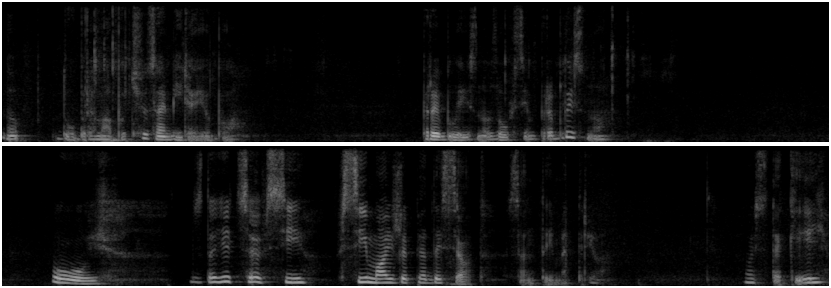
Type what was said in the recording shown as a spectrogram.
Ну, добре, мабуть, заміряю, бо приблизно, зовсім приблизно. Ой, здається, всі, всі майже 50 сантиметрів. Ось такий.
